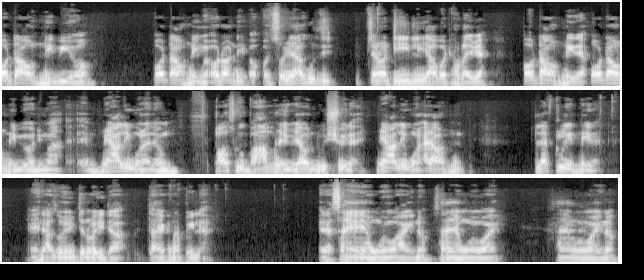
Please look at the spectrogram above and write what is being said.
auto ကိုနှိပ်ပြီးတော့ auto ကိုနှိပ်မယ် auto နှိပ်ဆိုရင်အခုကျွန်တော်ဒီ layer ပဲထောက်လိုက်ဗျာ auto ကိုနှိပ်တယ် auto ကိုနှိပ်ပြီးတော့ဒီမှာမြားလေးဝင်လာတယ် mouse ကိုဘာမှမနှိပ်ဘူးရောက်လူရွှေ့လိုက်မြားလေးဝင်အဲ့ဒါ left click နှိပ်လိုက်အဲဒါဆိုရင်ကျွန်တော်ဒီဒါဒါခဏပိတ်လိုက်အဲဒါဆိုင်ရရဝင်သွားပြီနော်ဆိုင်ရဝင်သွားပြီဆိုင်ရဝင်သွားပြီနော်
